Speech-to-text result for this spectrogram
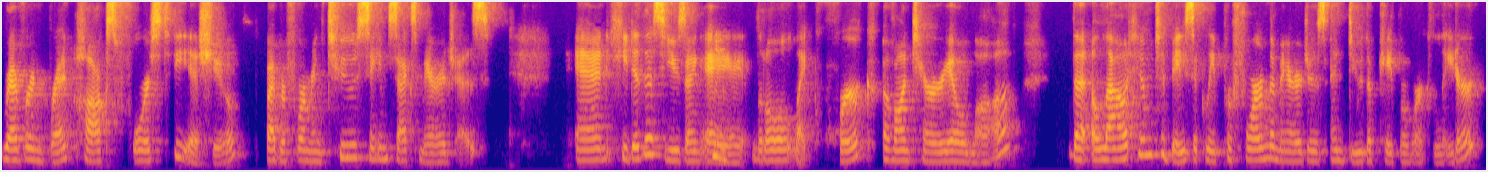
Reverend Brent Hawkes forced the issue by performing two same sex marriages. And he did this using a hmm. little like quirk of Ontario law that allowed him to basically perform the marriages and do the paperwork later.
